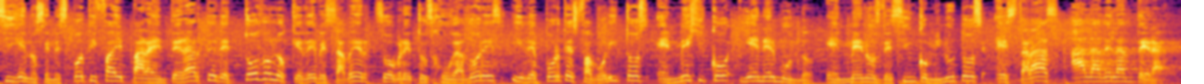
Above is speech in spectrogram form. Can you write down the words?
Síguenos en Spotify para enterarte de todo lo que debes saber sobre tus jugadores y deportes favoritos en México y en el mundo. En menos de 5 minutos estarás a la delantera.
